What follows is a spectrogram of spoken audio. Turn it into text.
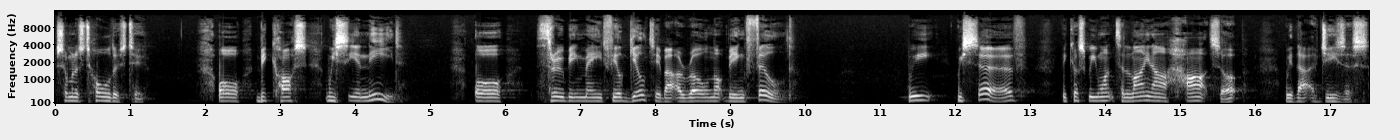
someone has told us to, or because we see a need or through being made feel guilty about a role not being filled. We, we serve because we want to line our hearts up with that of Jesus.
